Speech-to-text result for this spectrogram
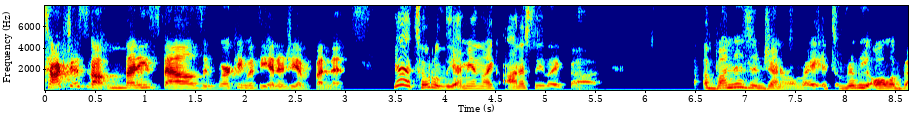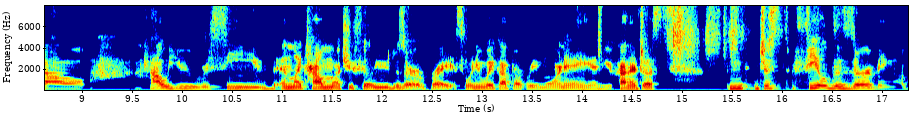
talk to us about money spells and working with the energy of abundance. Yeah, totally. I mean, like honestly, like uh abundance in general, right? It's really all about how you receive and like how much you feel you deserve right? So when you wake up every morning and you kind of just just feel deserving of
